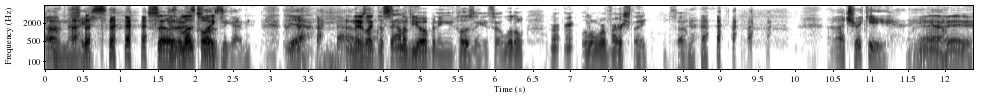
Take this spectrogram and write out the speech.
Oh, nice. so it it looks like closed again. yeah and there's like the sound of you opening and closing it so a little little reverse thing so Ah, tricky. There yeah,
